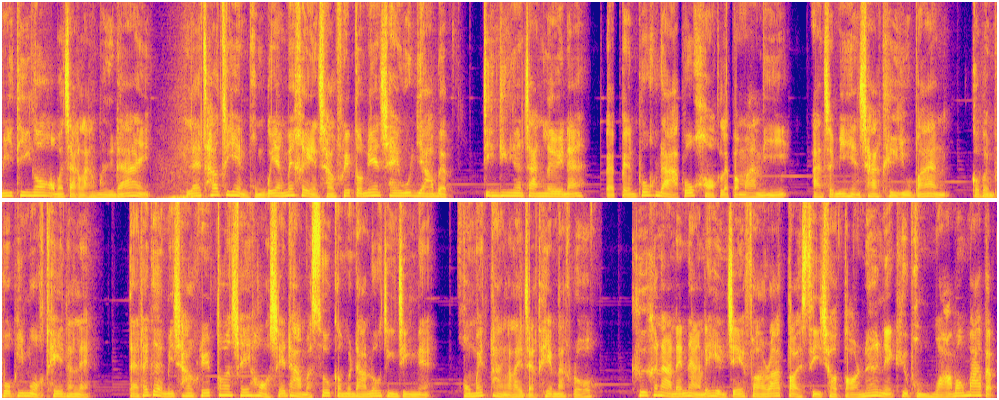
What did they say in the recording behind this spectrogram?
มีดที่งอกออกมาจากหลังมือได้ และเท่าที่เห็นผมก็ยังไม่เคยเห็นชาวคริปโตเนียนใช้วุธยาวแบบจริงๆจังๆเลยนะแบบเป็นพวกดาบพวกหอกอะไรประมาณนี้ อาจจะมีเห็นฉากถืออยู่บ้าง ก็เป็นพวกพี่หมวกเท่นั่นแหละ แต่ถ้าเกิดมีชาวคริปตอนใช้หอกใช้ดาบมาสู้กับบดาวโลกจริงๆเนี่ยคงไม่ต่างอะไรจากเทพนักรบ คือขนาดในหนังได้เห็นเจฟฟาร่าต่อยซีชอตตอเนอร์เนี่ยคือผมว้าวมากๆแบบ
